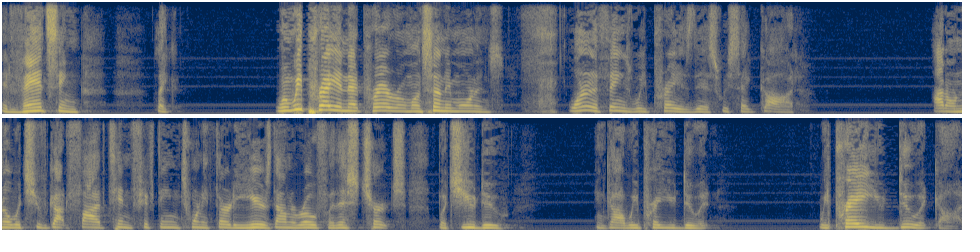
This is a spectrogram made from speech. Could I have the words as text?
advancing. Like when we pray in that prayer room on Sunday mornings, one of the things we pray is this we say, God, I don't know what you've got 5, 10, 15, 20, 30 years down the road for this church, but you do. And God, we pray you do it. We pray you do it, God.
